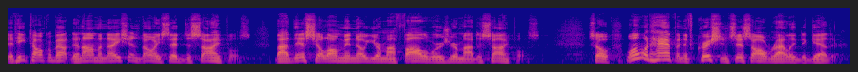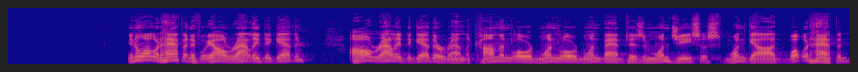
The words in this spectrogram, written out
Did he talk about denominations? No, he said disciples. By this shall all men know you're my followers, you're my disciples. So, what would happen if Christians just all rallied together? You know what would happen if we all rallied together? All rallied together around the common Lord, one Lord, one baptism, one Jesus, one God, what would happen?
